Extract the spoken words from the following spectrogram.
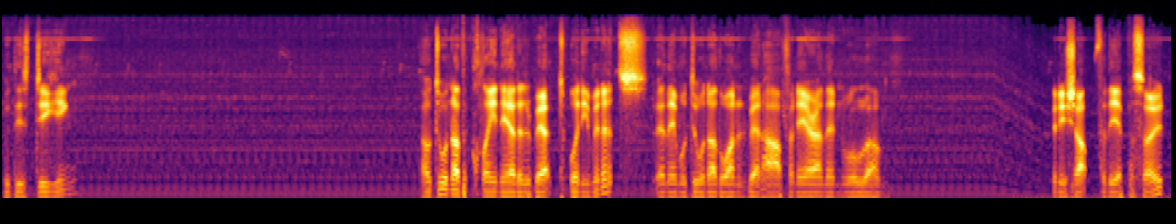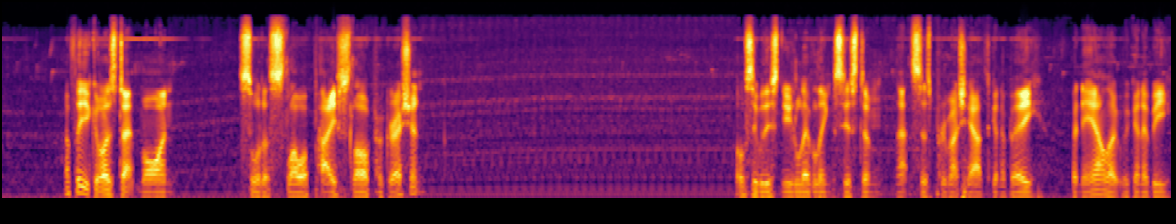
with this digging. I'll do another clean out at about 20 minutes, and then we'll do another one in about half an hour, and then we'll um, finish up for the episode. Hopefully you guys don't mind sort of slower pace, slower progression. Obviously with this new leveling system, that's just pretty much how it's going to be for now. Like we're going to be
